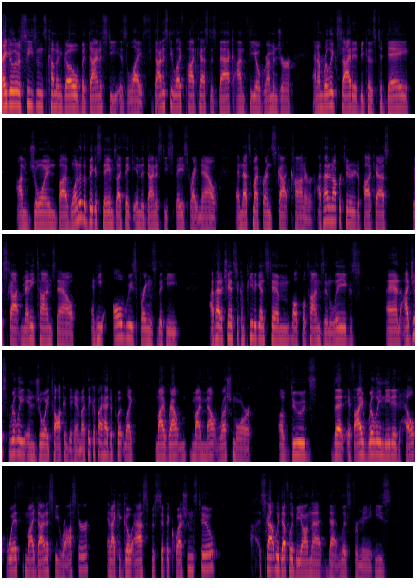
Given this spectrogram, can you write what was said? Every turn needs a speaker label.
Speaker 1: regular seasons come and go, but Dynasty is life. Dynasty Life podcast is back. I'm Theo Gremminger, and I'm really excited because today I'm joined by one of the biggest names I think in the Dynasty space right now, and that's my friend Scott Connor. I've had an opportunity to podcast with Scott many times now, and he always brings the heat. I've had a chance to compete against him multiple times in leagues, and I just really enjoy talking to him. I think if I had to put like my round my Mount Rushmore of dudes that if I really needed help with my dynasty roster and I could go ask specific questions to, uh, Scott would definitely be on that that list for me. He's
